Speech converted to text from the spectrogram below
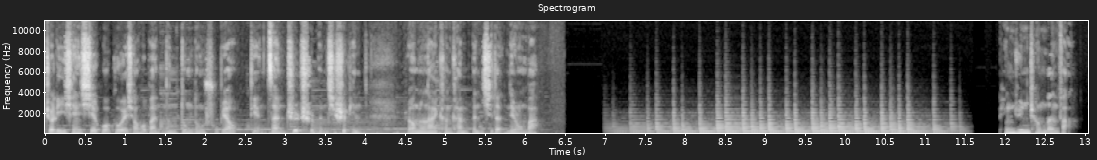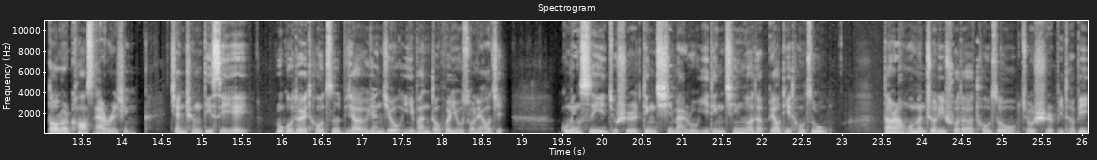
这里先谢过各位小伙伴能动动鼠标点赞支持本期视频。让我们来看看本期的内容吧。平均成本法 （Dollar Cost Averaging），简称 DCA。如果对投资比较有研究，一般都会有所了解。顾名思义，就是定期买入一定金额的标的投资物。当然，我们这里说的投资物就是比特币。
